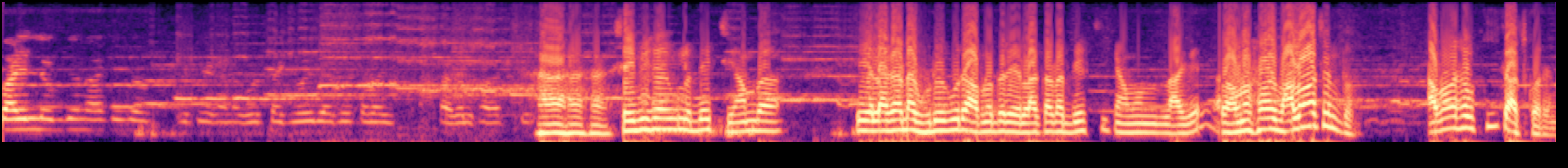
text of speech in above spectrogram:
বাড়ির লোকজন আছে হ্যাঁ হ্যাঁ হ্যাঁ সেই বিষয়গুলো দেখছি। আমরা এই এলাকাটা ঘুরে ঘুরে আপনাদের এলাকাটা দেখছি কেমন লাগে। তো আপনারা সবাই ভালো আছেন তো? আপনারা সব কি কাজ করেন?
